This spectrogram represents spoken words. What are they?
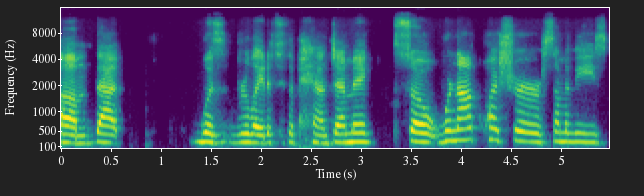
um, that was related to the pandemic. So we're not quite sure some of these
